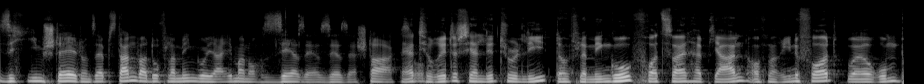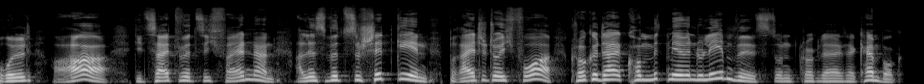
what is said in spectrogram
sich ihm stellt. Und selbst dann war Doflamingo ja immer noch sehr, sehr, sehr, sehr stark. Ja, so. theoretisch ja literally Doflamingo vor zweieinhalb Jahren auf Marineford, wo er rumbrüllt, aha, die Zeit wird sich verändern, alles wird zu Shit gehen, bereitet euch vor, Crocodile, komm mit mir, wenn du leben willst. Und Crocodile hat ja keinen Bock.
